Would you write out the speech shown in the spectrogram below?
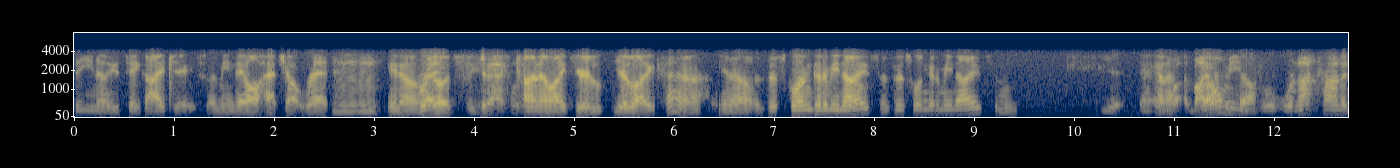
the, you know you take IJs. I mean they all hatch out red. hmm You know, Red, so it's exactly. it's kind of like you're you're like, huh, you know, is this one going to be nice? Is this one going to be nice? And Yeah, and, Kinda by, by all means, tell. we're- we're not trying to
